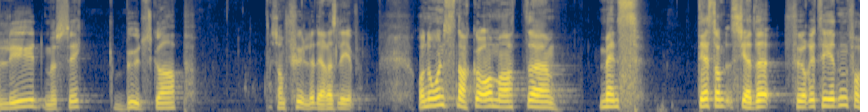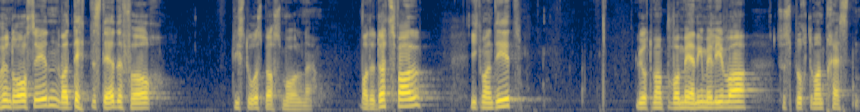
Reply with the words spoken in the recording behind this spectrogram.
lyd, musikk, budskap som fyller deres liv. Og Noen snakker om at uh, mens det som skjedde før i tiden, for 100 år siden, var dette stedet for de store spørsmålene. Var det dødsfall? Gikk man dit? Lurte man på hva meningen med livet var, så spurte man presten.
